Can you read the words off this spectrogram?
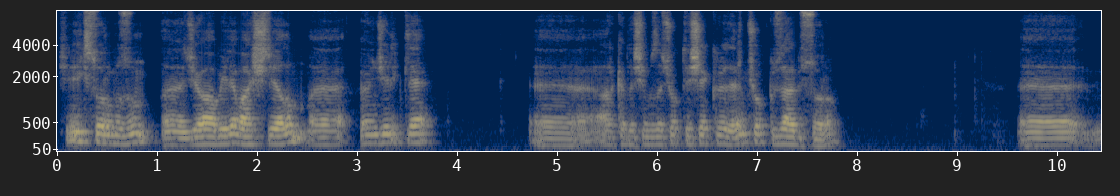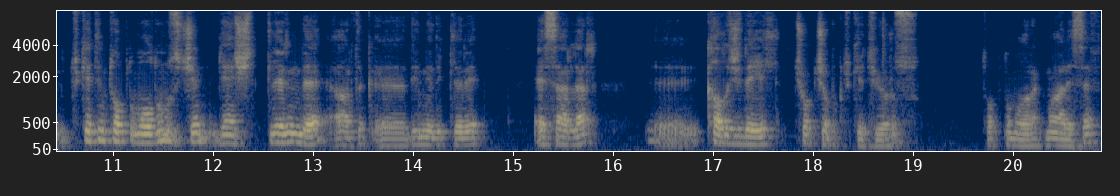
Şimdi ilk sorumuzun e, cevabıyla başlayalım. E, öncelikle e, arkadaşımıza çok teşekkür ederim. Çok güzel bir soru. E, tüketim toplumu olduğumuz için gençlerin de artık e, dinledikleri eserler e, kalıcı değil. Çok çabuk tüketiyoruz toplum olarak maalesef.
